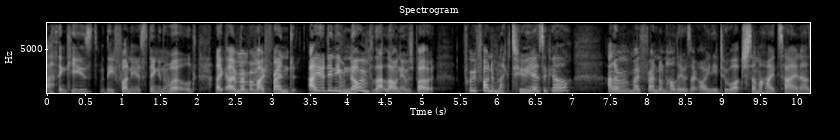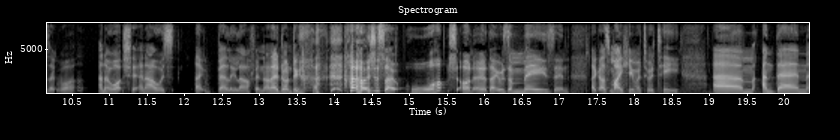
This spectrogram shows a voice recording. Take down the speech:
I think he's the funniest thing in the world. Like I remember my friend, I didn't even know him for that long. It was about probably found him like two years ago, and I remember my friend on holiday was like, "Oh, you need to watch Summer Heights High," and I was like, "What?" And I watched it, and I was like belly laughing, and I don't do that. I was just like, "What on earth?" Like it was amazing. Like that's my humor to a T. Um, and then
